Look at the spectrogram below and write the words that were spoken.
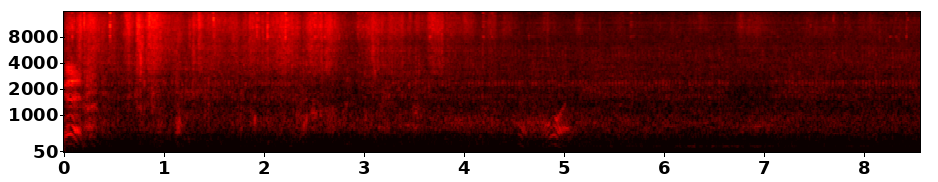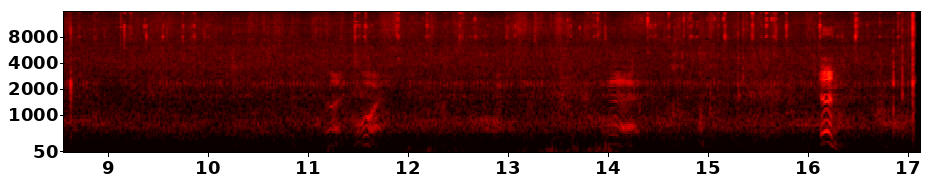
Good. Good boy. Good Done.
